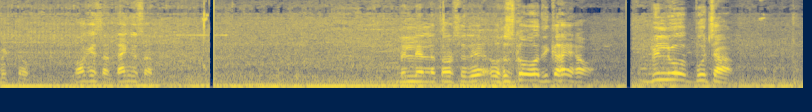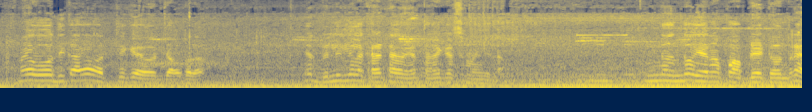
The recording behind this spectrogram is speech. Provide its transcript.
ಬಿಟ್ಟು Okay sir thank you sir bill ಎಲ್ಲ ತೋರಿಸಿದೆ उसको वो दिखाया बिल वो पूछा मैं वो दिखाया और ठीक है और जाओ बोला ಯಾರು ಬಿಲ್ಲಿಗೆಲ್ಲ ಕರೆಕ್ಟಾಗಿ ಏನು ತಲೆ ಕೆಡ್ಸ್ಕೊಳಂಗಿಲ್ಲ ಇನ್ನೊಂದು ಏನಪ್ಪ ಅಪ್ಡೇಟು ಅಂದರೆ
